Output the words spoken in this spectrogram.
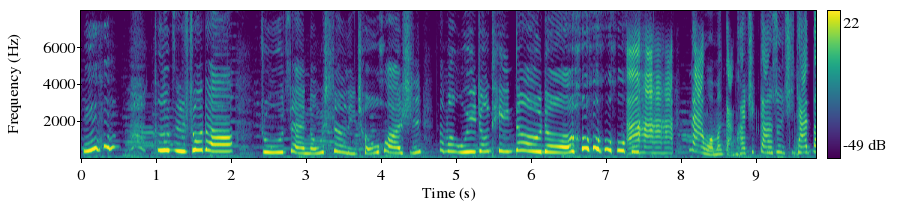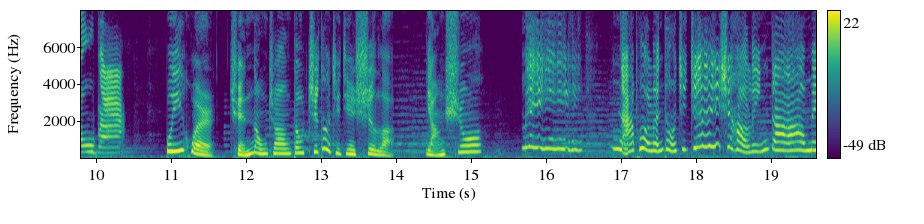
呜呼，鸽子说的啊，猪在农舍里筹划时，他们无意中听到的。啊哈哈哈！那我们赶快去告诉其他动物吧。不一会儿，全农庄都知道这件事了。羊说：“咪，拿破仑同志真是好领导，咩，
